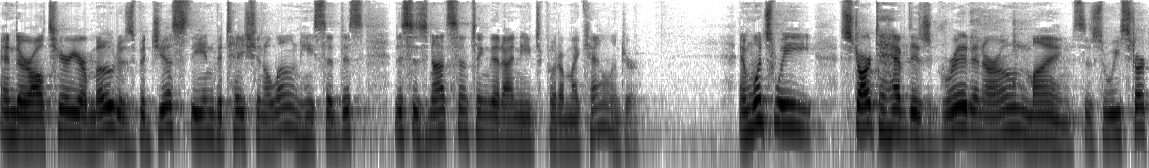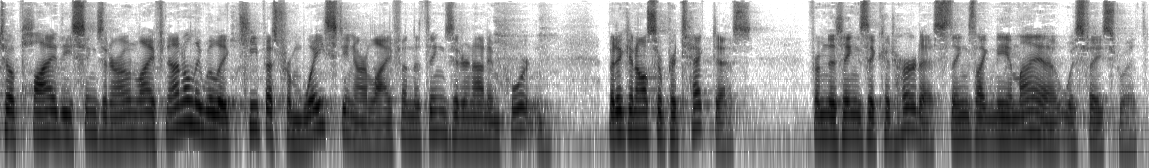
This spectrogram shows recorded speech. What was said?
and their ulterior motives, but just the invitation alone. He said, This, this is not something that I need to put on my calendar. And once we start to have this grid in our own minds, as we start to apply these things in our own life, not only will it keep us from wasting our life on the things that are not important, but it can also protect us from the things that could hurt us, things like Nehemiah was faced with.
